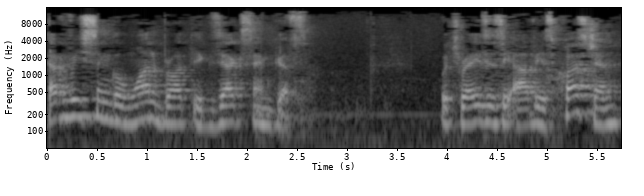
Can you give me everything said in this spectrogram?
Every single one brought the exact same gifts, which raises the obvious question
